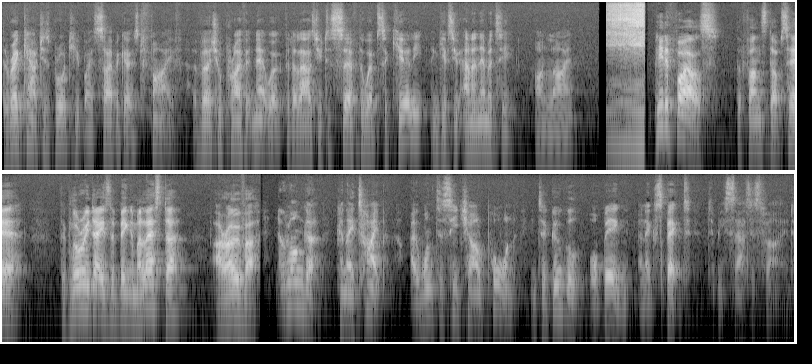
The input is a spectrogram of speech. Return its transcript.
The Red Couch is brought to you by CyberGhost 5, a virtual private network that allows you to surf the web securely and gives you anonymity online. Pedophiles, the fun stops here. The glory days of being a molester are over. No longer can they type, I want to see child porn into Google or Bing and expect to be satisfied.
